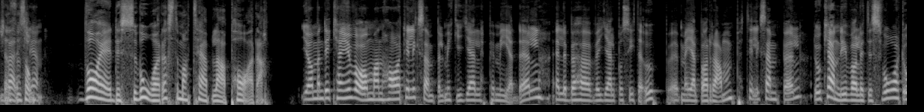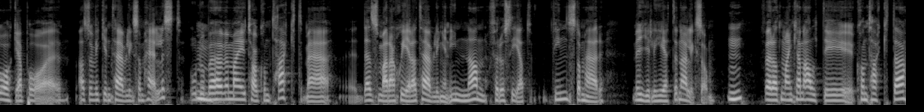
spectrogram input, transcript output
Känns det som. Vad är det svåraste med att tävla para? Ja, men det kan ju vara om man har till exempel mycket hjälpmedel eller behöver hjälp att sitta upp eh, med hjälp av ramp till exempel. Då kan det ju vara lite svårt att åka på eh, alltså vilken tävling som helst. Och då Mm. behöver man ju ta kontakt med den som arrangerar tävlingen innan för att se att finns de här möjligheterna liksom. Mm. För att man kan alltid kontakta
